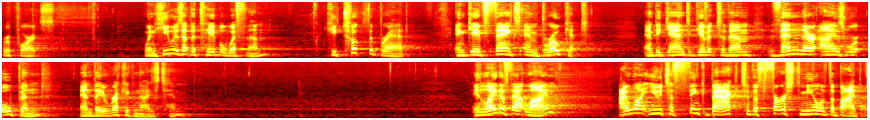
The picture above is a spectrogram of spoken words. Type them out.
reports when he was at the table with them, he took the bread and gave thanks and broke it and began to give it to them. Then their eyes were opened and they recognized him. In light of that line, I want you to think back to the first meal of the Bible,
